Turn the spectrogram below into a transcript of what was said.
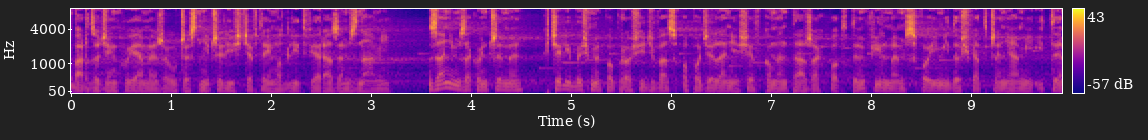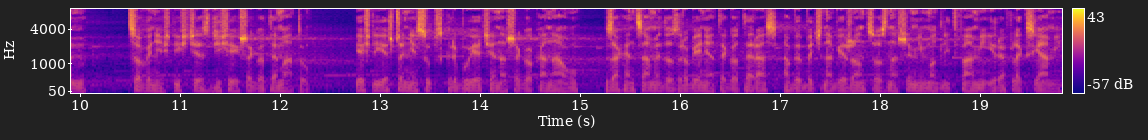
Bardzo dziękujemy, że uczestniczyliście w tej modlitwie razem z nami. Zanim zakończymy, chcielibyśmy poprosić Was o podzielenie się w komentarzach pod tym filmem swoimi doświadczeniami i tym, co wynieśliście z dzisiejszego tematu. Jeśli jeszcze nie subskrybujecie naszego kanału, zachęcamy do zrobienia tego teraz, aby być na bieżąco z naszymi modlitwami i refleksjami.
